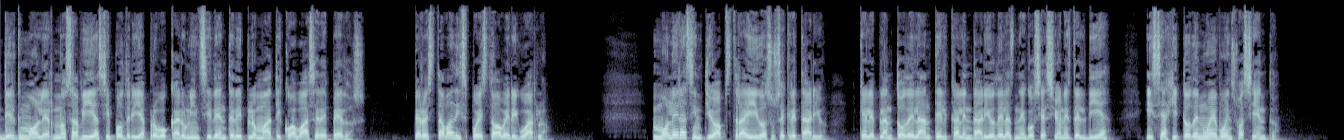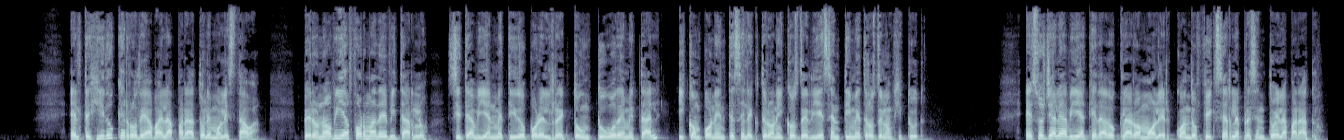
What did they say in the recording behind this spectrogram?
Dirk Moller no sabía si podría provocar un incidente diplomático a base de pedos, pero estaba dispuesto a averiguarlo. Moller asintió abstraído a su secretario, que le plantó delante el calendario de las negociaciones del día y se agitó de nuevo en su asiento. El tejido que rodeaba el aparato le molestaba, pero no había forma de evitarlo si te habían metido por el recto un tubo de metal y componentes electrónicos de 10 centímetros de longitud. Eso ya le había quedado claro a Moller cuando Fixer le presentó el aparato.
